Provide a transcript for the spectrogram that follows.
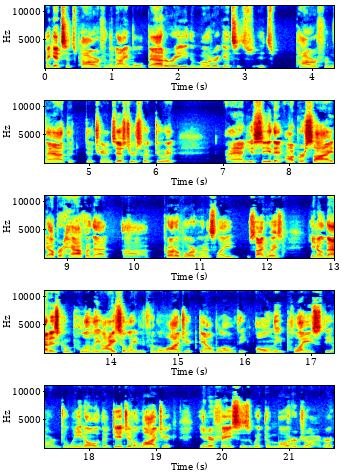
it gets its power from the 9 volt battery, the motor gets its, its power from that, the, the transistor's hooked to it, and you see the upper side, upper half of that uh, proto board when it's laid sideways, you know, that is completely isolated from the logic down below. The only place the Arduino, the digital logic, interfaces with the motor driver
